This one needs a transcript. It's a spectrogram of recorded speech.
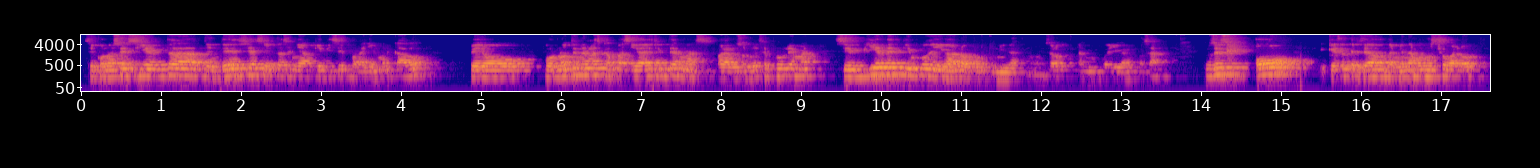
se conoce cierta tendencia, cierta señal que dice por ahí el mercado, pero por no tener las capacidades internas para resolver ese problema, se pierde el tiempo de llegar a la oportunidad. Es algo que también puede llegar a pasar. Entonces, o, que es la tercera donde también damos mucho valor,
